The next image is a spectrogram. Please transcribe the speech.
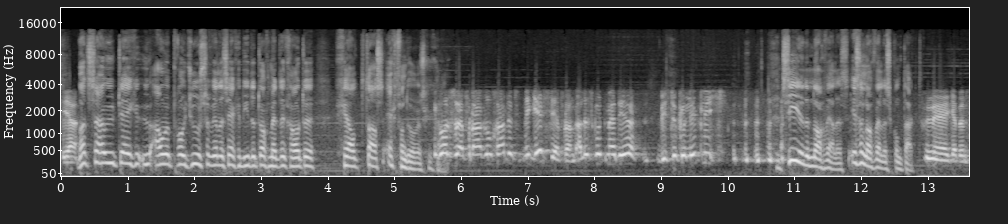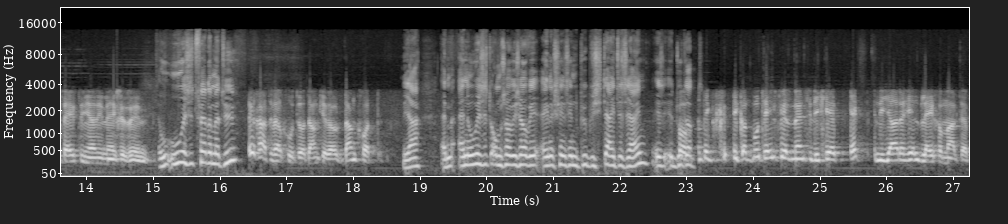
Ja. Wat zou u tegen uw oude producer willen zeggen... die er toch met een grote geldtas echt vandoor is Ik gegaan? wil ze vragen, hoe gaat het? Wie geht's dir, Frank? Alles goed met je? Bist du gelukkig? Zie je hem nog wel eens? Is er nog wel eens contact? nee, ik heb hem 15 jaar niet meer gezien. Hoe, hoe is het verder met u? Het gaat wel goed hoor, dankjewel. Dank God. Ja? En, en hoe is het om sowieso weer enigszins in de publiciteit te zijn? Is, doet dat... Ik, ik ontmoet heel veel mensen die ik echt in de jaren heel blij gemaakt heb.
